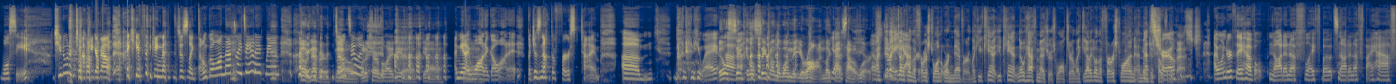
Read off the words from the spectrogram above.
we'll see do you know what I'm talking about I keep thinking that just like don't go on that Titanic man Oh, never. don't no. do it What a terrible idea. Yeah. I mean, I want to go on it, but just not the first time. Um, but anyway, It'll uh, sink. It'll sink on the one that you're on. Like Yes. that's how it works. I feel like you got to go on the perfect. first one or never. Like you can't, you can't, no half measures, Walter. Like you got to go on the first one and then That's just hope for the best. I wonder if they have not enough lifeboats, not enough by half.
